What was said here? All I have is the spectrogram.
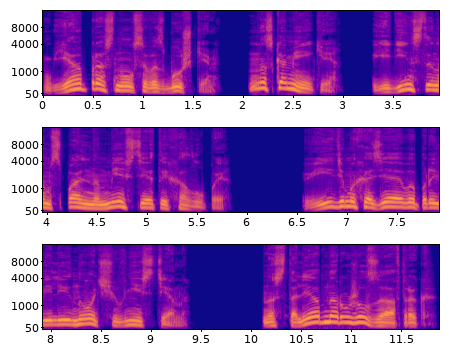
Я проснулся в избушке, на скамейке, единственном спальном месте этой халупы. Видимо, хозяева провели ночь вне стен. На столе обнаружил завтрак,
